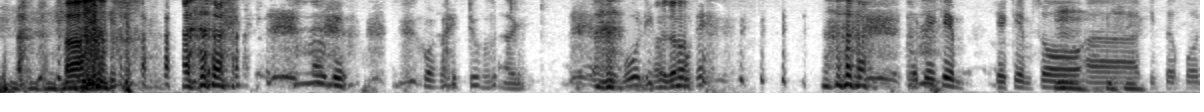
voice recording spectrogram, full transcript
Ah. ada kau racun boleh kau sebut eh okay Kim okay Kim so Hmm, uh, kita pun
